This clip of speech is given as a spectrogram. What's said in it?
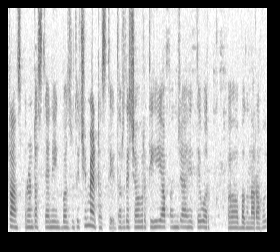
ट्रान्सपरंट असते आणि एक बाजू त्याची मॅट असते. तर त्याच्यावरतीही आपण जे आहे ते वर्क बघणार आहोत.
